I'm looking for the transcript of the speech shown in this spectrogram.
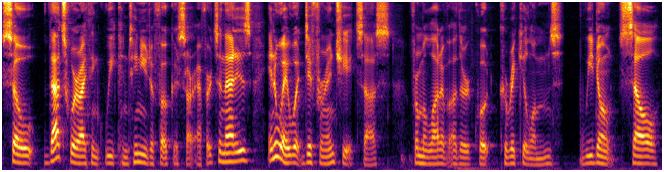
So that's where I think we continue to focus our efforts. And that is, in a way, what differentiates us from a lot of other, quote, curriculums. We don't sell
